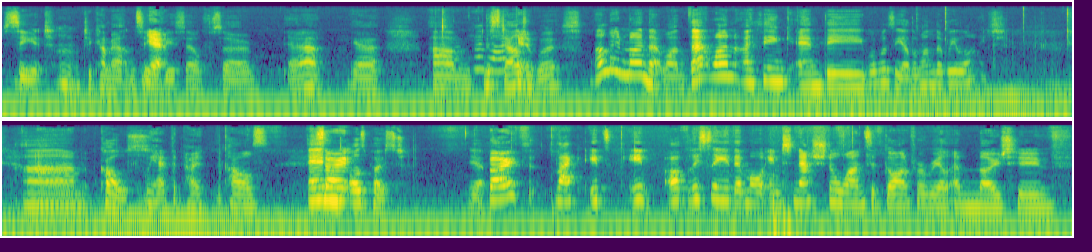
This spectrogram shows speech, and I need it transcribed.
see it, to come out and see it Mm. For yourself. So yeah, yeah. Um, like nostalgia it. works. I didn't mind that one. That one, I think, and the what was the other one that we liked? Um, Um, Coles We had the po- the Coles. and so- Auspost. Yeah. both like it's it obviously the more international ones have gone for a real emotive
